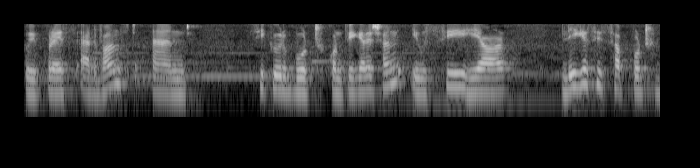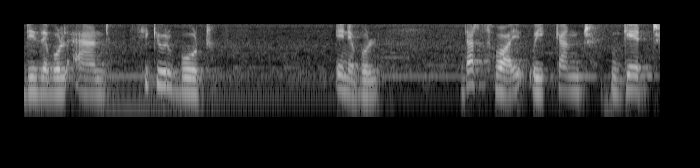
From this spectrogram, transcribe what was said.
We press advanced and secure boot configuration. You see here legacy support disable and secure boot enable. That's why we can't get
